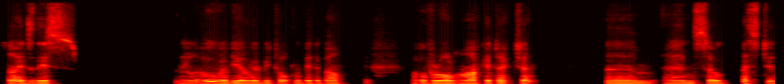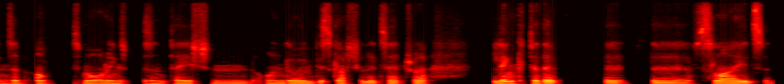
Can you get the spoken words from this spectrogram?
besides this little overview, I'm going to be talking a bit about overall architecture. Um, and so questions about this morning's presentation, ongoing discussion, etc., link to the, the, the slides I'm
